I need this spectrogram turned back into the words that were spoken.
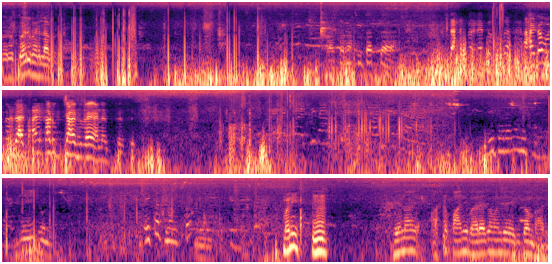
बरोबर भरला बघ. जाय बाहेर काढू चान्स नाही आणत हे मनी. हे नाही असं पाणी भरायचं म्हणजे एकदम भारी.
